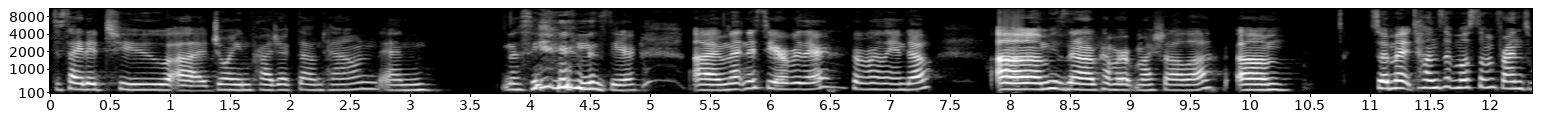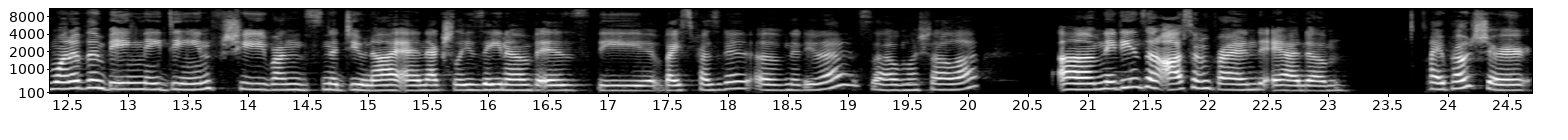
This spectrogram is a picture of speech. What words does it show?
decided to uh, join Project Downtown and Nasir. I met Nasir over there from Orlando. Um, he's an convert, mashallah. Um, so I met tons of Muslim friends, one of them being Nadine. She runs Naduna, and actually Zainab is the vice president of Naduna, so mashallah. Um, Nadine's an awesome friend, and um, I approached her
